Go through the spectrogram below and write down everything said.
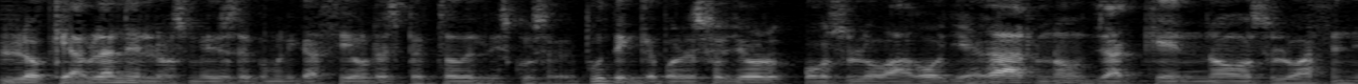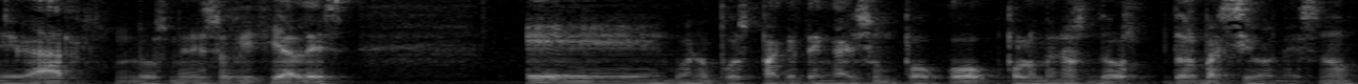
lo que hablan en los medios de comunicación respecto del discurso de Putin, que por eso yo os lo hago llegar, ¿no? ya que no os lo hacen llegar los medios oficiales, eh, bueno, pues para que tengáis un poco, por lo menos dos, dos versiones, ¿no?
